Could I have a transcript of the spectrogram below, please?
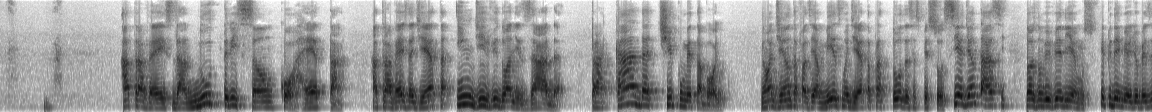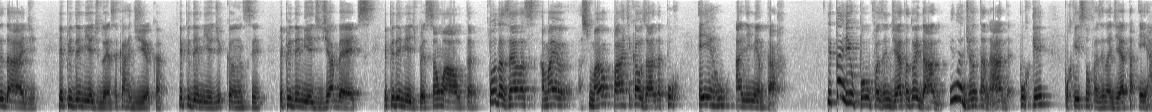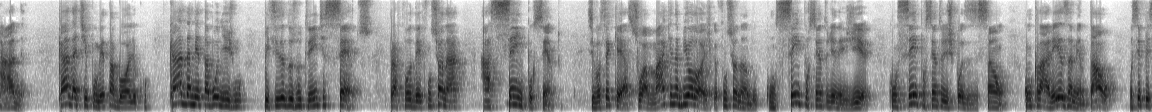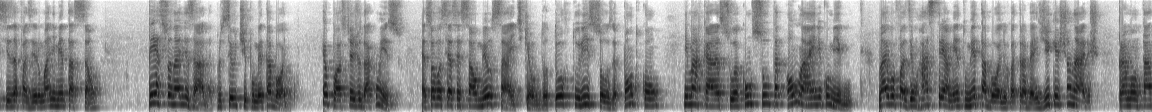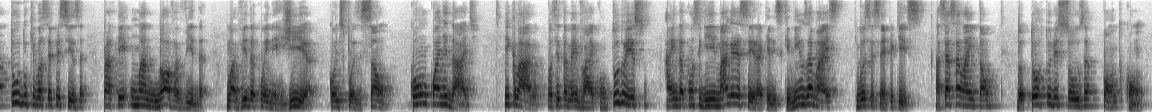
através da nutrição correta, através da dieta individualizada para cada tipo metabólico. Não adianta fazer a mesma dieta para todas as pessoas. Se adiantasse, nós não viveríamos epidemia de obesidade, epidemia de doença cardíaca, epidemia de câncer, epidemia de diabetes, epidemia de pressão alta, todas elas, a maior, a maior parte causada por erro alimentar. E tá aí o povo fazendo dieta doidado. E não adianta nada. Por quê? Porque estão fazendo a dieta errada. Cada tipo metabólico, cada metabolismo precisa dos nutrientes certos para poder funcionar a 100%. Se você quer a sua máquina biológica funcionando com 100% de energia, com 100% de disposição, com clareza mental, você precisa fazer uma alimentação personalizada para o seu tipo metabólico. Eu posso te ajudar com isso é só você acessar o meu site, que é o drturisouza.com e marcar a sua consulta online comigo. Lá eu vou fazer um rastreamento metabólico através de questionários para montar tudo o que você precisa para ter uma nova vida, uma vida com energia, com disposição, com qualidade. E claro, você também vai com tudo isso ainda conseguir emagrecer aqueles quilinhos a mais que você sempre quis. Acesse lá então drturisouza.com.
